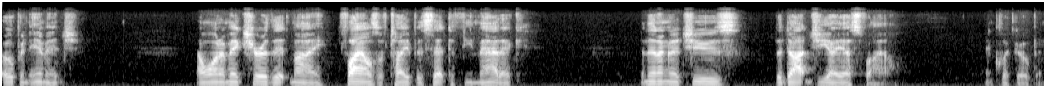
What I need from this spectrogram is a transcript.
Open Image. I want to make sure that my files of type is set to thematic. And then I'm going to choose the .gis file and click Open.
